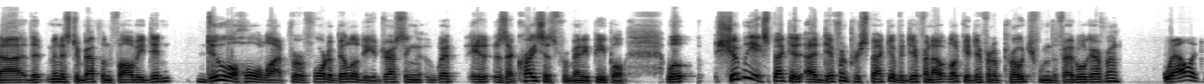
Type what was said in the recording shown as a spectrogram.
uh, that Minister Bethlenfalvy didn't do a whole lot for affordability, addressing what is a crisis for many people. Well, should we expect a, a different perspective, a different outlook, a different approach from the federal government? Well, it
